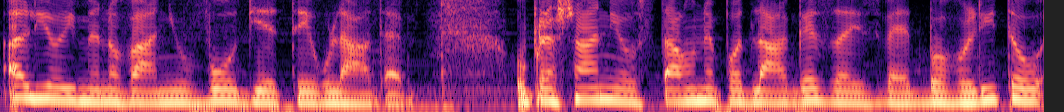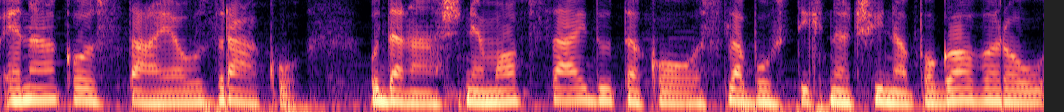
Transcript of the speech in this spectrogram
ali o imenovanju vodje te vlade. Vprašanje ustavne podlage za izvedbo volitev enako ostaja v zraku. V današnjem offsajdu tako o slabostih načina pogovorov,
